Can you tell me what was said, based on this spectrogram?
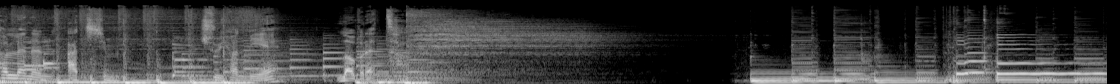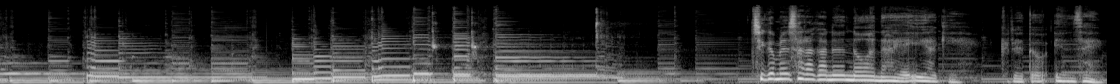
설레는 아침 주현미의 러브레터 지금을 살아가는 너와 나의 이야기. 그래도 인생.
